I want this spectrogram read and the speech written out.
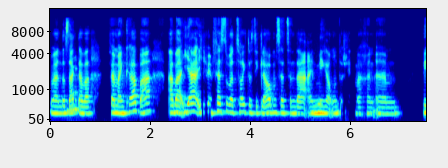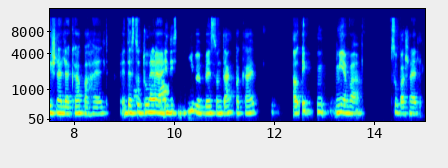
wie man das sagt, Mhm. aber für meinen Körper. Aber ja, ich bin fest überzeugt, dass die Glaubenssätze da einen Mhm. mega Unterschied machen, ähm, wie schnell der Körper heilt. Desto du mehr in dieser Liebe bist und Dankbarkeit. Also ich, mir war super schnell.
